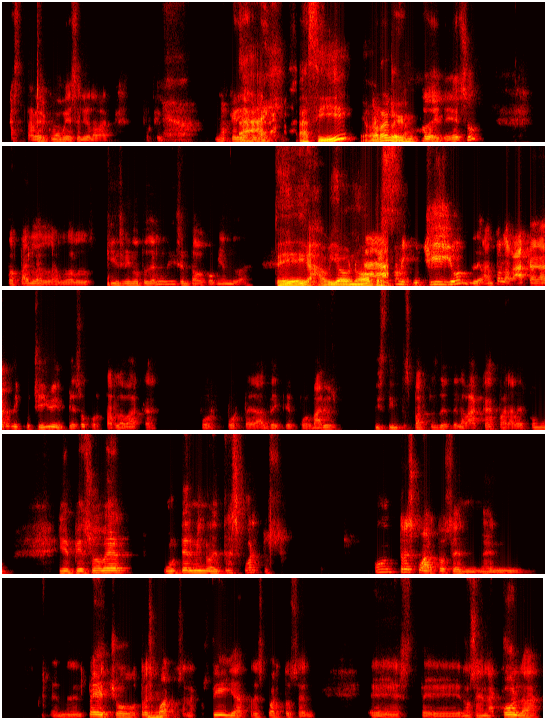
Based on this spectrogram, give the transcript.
hasta ver cómo había salido la vaca. Porque no quería Ay, ¿así? Órale. de, de eso. Total, a, a- a los 15 minutos ya lo había sentado comiendo. ¿verdad? Sí, obvio, ¿no? Pues, agarro mi cuchillo, levanto la vaca, agarro mi cuchillo y empiezo a cortar la vaca por, por de que por varios distintas partes de, de la vaca para ver cómo. Y empiezo a ver un término de tres cuartos. Un tres cuartos en, en, en el pecho, tres cuartos en la costilla, tres cuartos en, este, no sé, en la cola.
